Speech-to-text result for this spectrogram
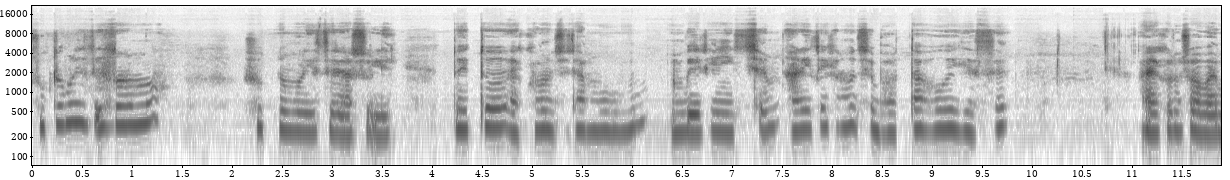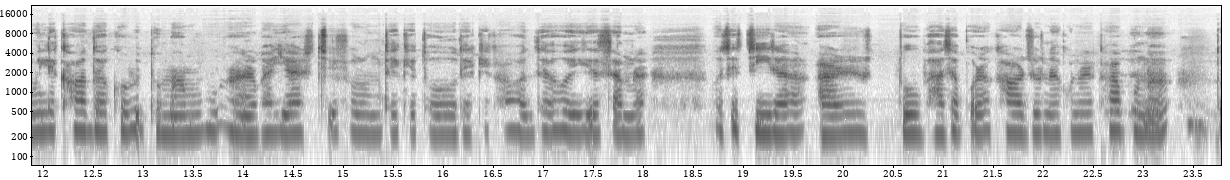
শুকনো মরিচ আম্মু? শুকনো মরিচের আসলে। তো এই তো এখন সেটা বেড়ে নিচ্ছে আর এই তো এখানে হচ্ছে ভর্তা হয়ে গেছে। আর এখন সবাই মিলে খাওয়া দাওয়া করবে, তো মামু আর ভাইয়া আসছে শোরুম থেকে, তো ওদেরকে খাওয়া দাওয়া হয়ে গেছে। আমরা হচ্ছে চিরা আর তো ভাজা পোড়া খাওয়ার জন্য এখন আর খাব না, তো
